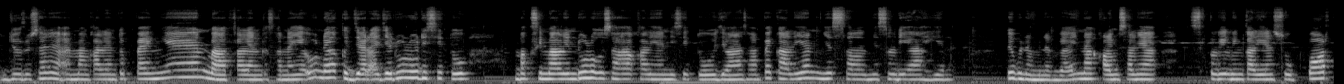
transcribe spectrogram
jurusan yang emang kalian tuh pengen banget kalian ke sana ya udah kejar aja dulu di situ. Maksimalin dulu usaha kalian di situ. Jangan sampai kalian nyesel nyesel di akhir. Itu benar-benar gak enak. Kalau misalnya sekeliling kalian support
